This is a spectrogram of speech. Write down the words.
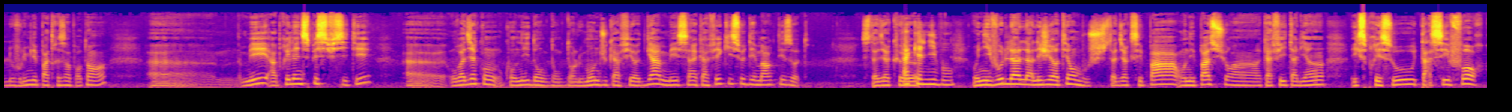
le volume n'est pas très important. hein. Mais après, il a une spécificité. on va dire qu'on est donc, donc dans le monde du café haut de gamme, mais c'est un café qui se démarque des autres. C'est-à-dire que À quel niveau au niveau de la, la légèreté en bouche, c'est-à-dire que c'est pas, on n'est pas sur un café italien expresso tassé fort.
